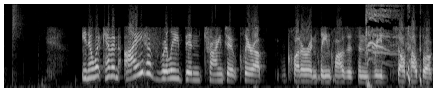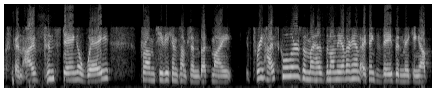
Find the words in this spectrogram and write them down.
You know what, Kevin? I have really been trying to clear up clutter and clean closets and read self help books, and I've been staying away from TV consumption. But my three high schoolers and my husband, on the other hand, I think they've been making up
